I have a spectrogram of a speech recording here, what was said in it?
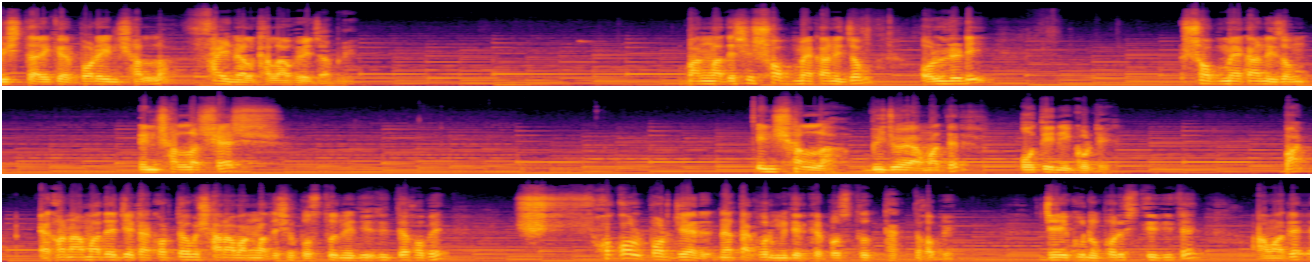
বিশ তারিখের পরে ইনশাল্লাহ ফাইনাল খেলা হয়ে যাবে। বাংলাদেশের সব মেকানিজম অলরেডি সব মেকানিজম ইনশাল্লাহ শেষ। ইনশাল্লাহ বিজয় আমাদের অতি নিকটে। বাট এখন আমাদের যেটা করতে হবে, সারা বাংলাদেশে প্রস্তুতি দিতে হবে। সকল পর্যায়ের নেতাকর্মীদেরকে প্রস্তুত থাকতে হবে। যে কোনো পরিস্থিতিতে আমাদের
